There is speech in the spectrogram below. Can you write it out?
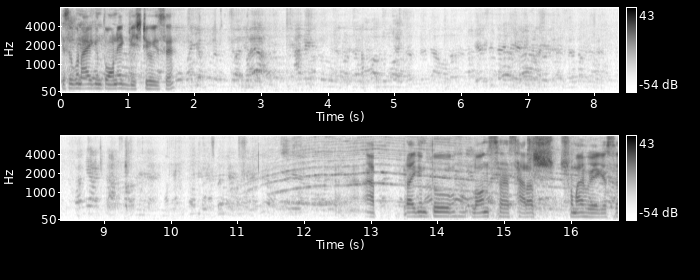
কিছুক্ষণ আগে কিন্তু অনেক বৃষ্টি হয়েছে। প্রায় কিন্তু লঞ্চ ছাড়ার সময় হয়ে গেছে।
